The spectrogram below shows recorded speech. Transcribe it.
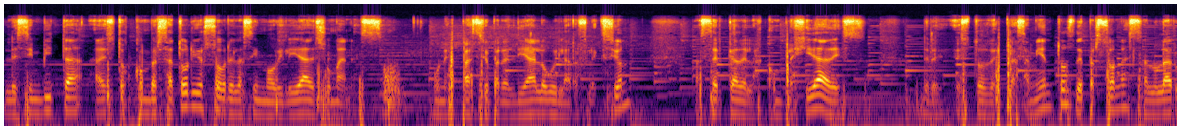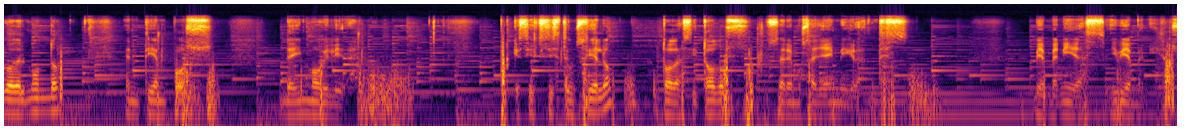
les invita a estos conversatorios sobre las inmovilidades humanas, un espacio para el diálogo y la reflexión acerca de las complejidades de estos desplazamientos de personas a lo largo del mundo en tiempos de inmovilidad. Porque si existe un cielo, todas y todos seremos allá inmigrantes. Bienvenidas y bienvenidos.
